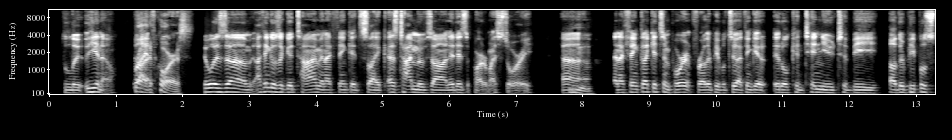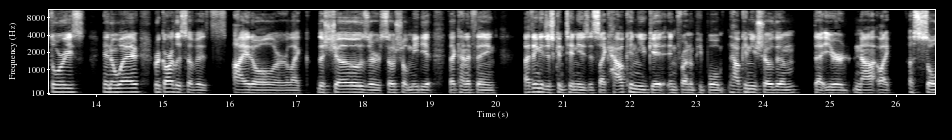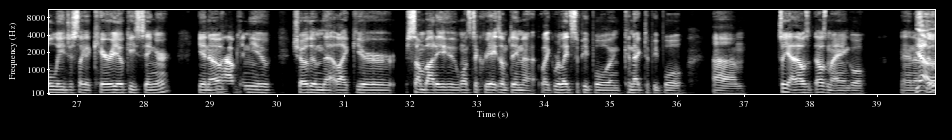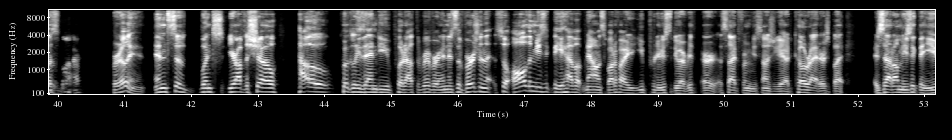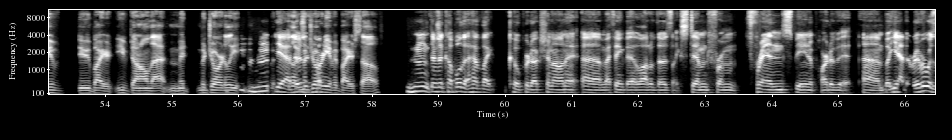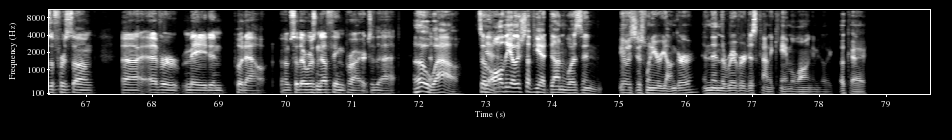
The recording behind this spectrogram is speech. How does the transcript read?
you know, right, of course, it was um I think it was a good time and I think it's like as time moves on, it is a part of my story. Uh, Mhm. and I think like it's important for other people too. I think it it'll continue to be other people's stories in a way, regardless of its idol or like the shows or social media, that kind of thing. I think it just continues. It's like how can you get in front of people? How can you show them that you're not like a solely just like a karaoke singer? You know, Mhm. how can you show them that like you're somebody who wants to create something that like relates to people and connect to people? Um, so yeah, that was that was my angle, and uh, Yeah, it was was- brilliant. And so once you're off the show, how quickly then do you put out the river? And it's the version that so all the music that you have up now on Spotify, you produce to do everything, or aside from you sounds like you had co-writers, but is that all music that you do by your, you've done all that ma- majority, Mhm. Yeah, the majority of it by yourself? Mhm. There's a couple that have like co-production on it. Um, I think that a lot of those like stemmed from friends being a part of it. Um, but yeah, The River was the first song uh, ever made and put out. Um, so there was nothing prior to that. Oh wow! So Yeah. all the other stuff you had done wasn't. It was just when you were younger, and then the river just kind of came along, and you're like, okay,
